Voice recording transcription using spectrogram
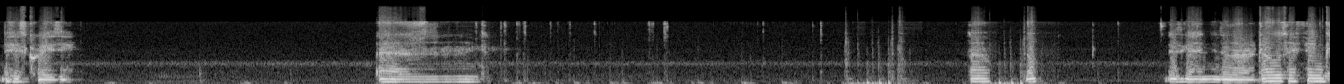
This is crazy. And no, nope. This guy needs another dose, I think.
